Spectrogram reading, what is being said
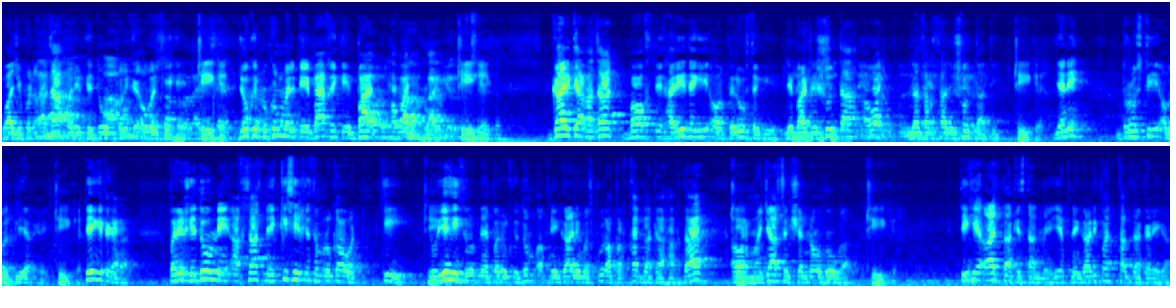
वाजिब अदा परिखदों पर के अवल के है। ठीक है। जो कि मुकम्मल पे बाकी के बाद हवाला होगा ठीक है। गाड़ी के कागजात बवक्त खरीदगी और फरोख्तगी लिबार्टरी शुद्ध अवल नजरसानी शुद्ध आती ठीक है। यानी दुरुस्ती और क्लियर है ठीक है ठीक है फिक्रा परिखदोम ने अकसास में किसी किस्म रुकावट की तो। यही सूरत में परिखदोम अपनी गाड़ी मस्कूरा पर कब्जा का हकदार और मजाज सेक्शन नौ होगा ठीक है ठीक है आज पाकिस्तान में ये अपनी गाड़ी पर कब्जा करेगा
